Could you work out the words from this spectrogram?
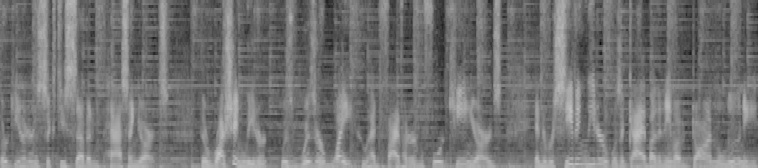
1,367 passing yards. The rushing leader was Whizzer White, who had 514 yards. And the receiving leader was a guy by the name of Don Looney,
